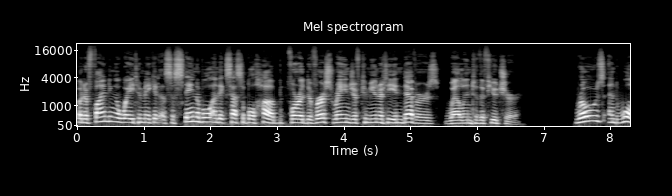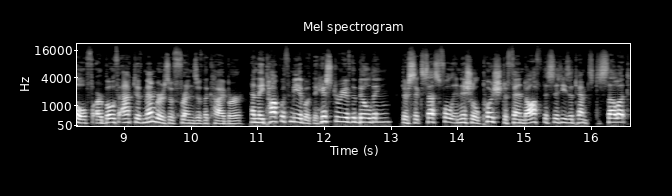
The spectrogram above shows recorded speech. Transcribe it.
but of finding a way to make it a sustainable and accessible hub for a diverse range of community endeavors well into the future. Rose and Wolf are both active members of Friends of the Khyber, and they talk with me about the history of the building, their successful initial push to fend off the city's attempts to sell it,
